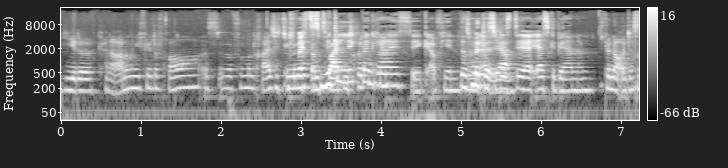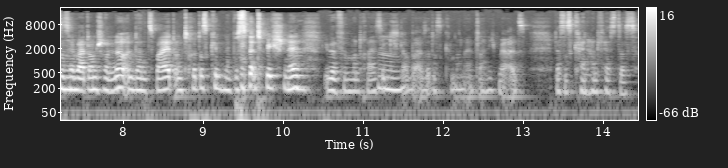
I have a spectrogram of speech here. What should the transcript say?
jede, keine Ahnung, wie viele Frau ist über 35, zumindest ich weiß, beim zweiten, Mittel liegt bei 30 auf jeden das Fall. Mittel, also ja. das ist der Erstgebärenden. Genau, und das mhm. ist ja bei dann schon, ne? Und dann zweit- und drittes Kind, dann bist du natürlich schnell mhm. über 35. Mhm. Ich glaube, also das kann man einfach nicht mehr als, das ist kein handfestes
